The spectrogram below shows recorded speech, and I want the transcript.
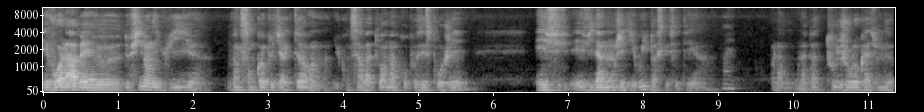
Et voilà, ben, euh, de fil en aiguille, Vincent Kopp, le directeur du conservatoire, m'a proposé ce projet. Et évidemment, j'ai dit oui parce que c'était. Voilà, on n'a pas tous les jours l'occasion de,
